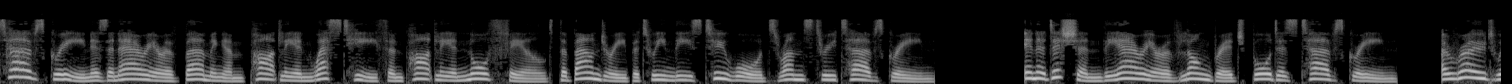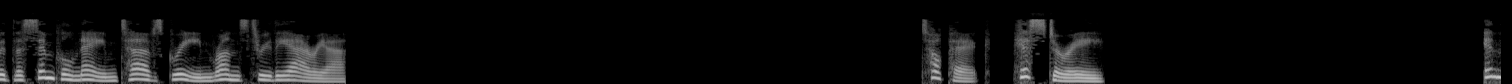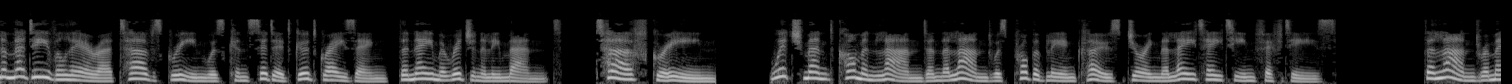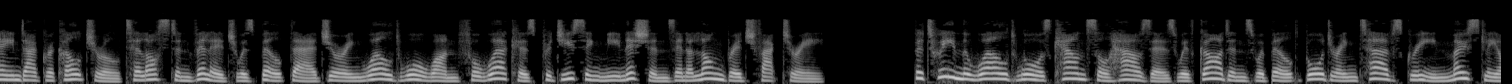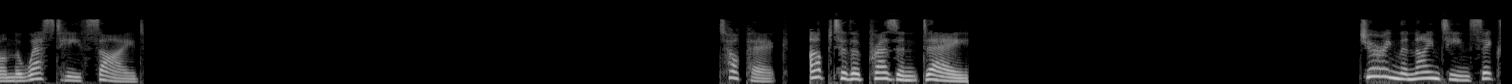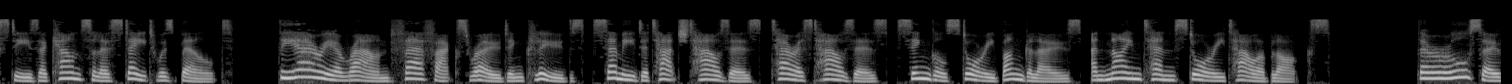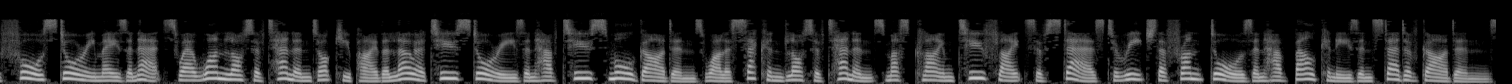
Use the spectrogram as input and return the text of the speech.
Turves Green is an area of Birmingham partly in West Heath and partly in Northfield the boundary between these two wards runs through Turves Green. In addition the area of Longbridge borders Turves Green. A road with the simple name Turves Green runs through the area. History In the medieval era Turves Green was considered good grazing, the name originally meant turf green, which meant common land and the land was probably enclosed during the late 1850s. The land remained agricultural till Austin Village was built there during World War I for workers producing munitions in a Longbridge factory. Between the World Wars council houses with gardens were built bordering Turves Green mostly on the West Heath side. Up to the present day During the 1960s a council estate was built. The area round Fairfax Road includes, semi-detached houses, terraced houses, single-story bungalows, and nine ten-story tower blocks. There are also four-story maisonettes where one lot of tenant occupy the lower two stories and have two small gardens while a second lot of tenants must climb two flights of stairs to reach their front doors and have balconies instead of gardens.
